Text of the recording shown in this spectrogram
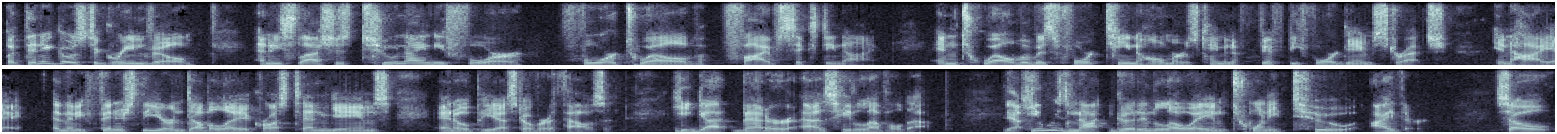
But then he goes to Greenville and he slashes 294, 412, 569. And 12 of his 14 homers came in a 54 game stretch in high A. And then he finished the year in double A across 10 games and OPS over a thousand. He got better as he leveled up. Yeah. He was not good in low A in 22 either. So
